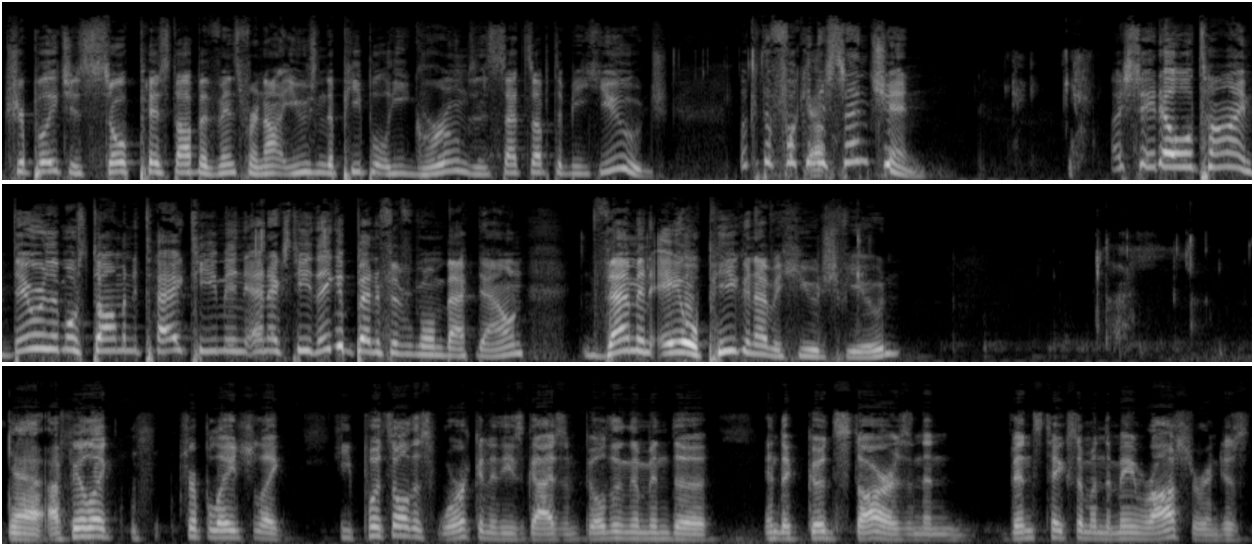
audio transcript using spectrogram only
Triple H is so pissed off at Vince for not using the people he grooms and sets up to be huge. Look at the fucking Yep. Ascension. I say it all the time. They were the most dominant tag team in NXT. They could benefit from going back down. Them and AOP can have a huge feud. Yeah, I feel like Triple H like he puts all this work into these guys and building them into into good stars, and then Vince takes them on the main roster and just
